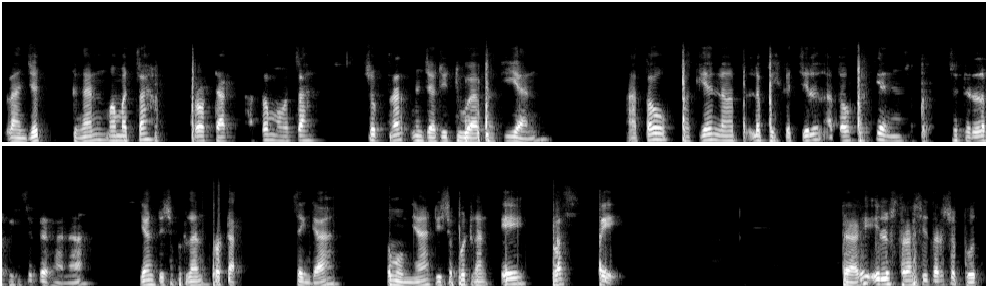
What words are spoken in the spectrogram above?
lanjut dengan memecah produk atau memecah substrat menjadi dua bagian atau bagian yang lebih kecil atau bagian yang lebih sederhana yang disebut dengan produk. Sehingga umumnya disebut dengan E plus P. Dari ilustrasi tersebut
